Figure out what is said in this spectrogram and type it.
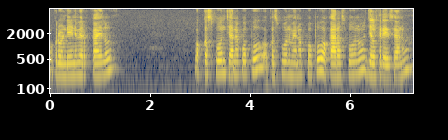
ఒక రెండు ఎండుమిరపకాయలు ఒక్క స్పూన్ శనగపప్పు ఒక స్పూన్ మినప్పప్పు ఒక అర స్పూను జీలకర్ర వేసాను.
